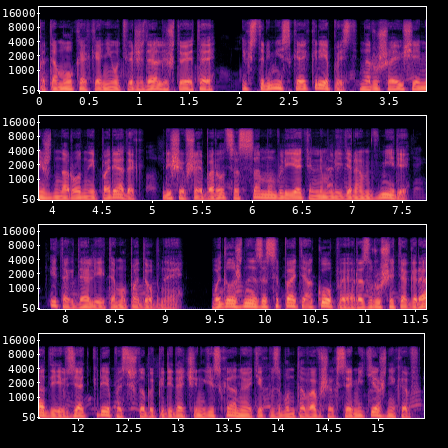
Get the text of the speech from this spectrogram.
Потому как они утверждали, что это экстремистская крепость, нарушающая международный порядок, решившая бороться с самым влиятельным лидером в мире и так далее и тому подобное. Вы должны засыпать окопы, разрушить ограды и взять крепость, чтобы передать Чингисхану этих взбунтовавшихся мятежников,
